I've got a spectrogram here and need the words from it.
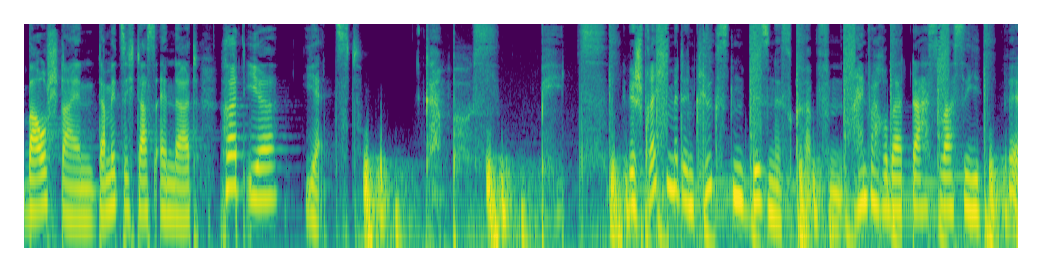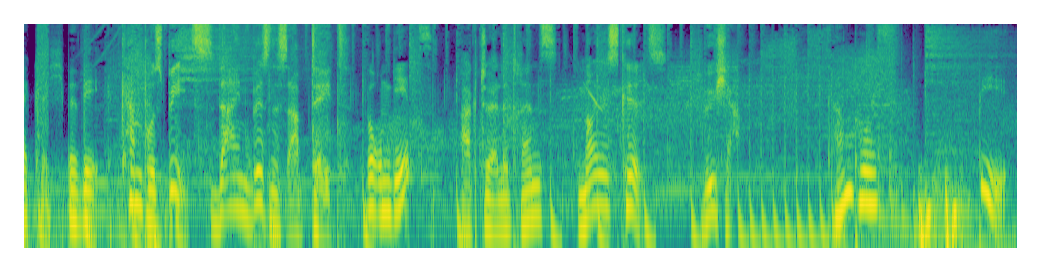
Baustein, damit sich das ändert, hört ihr jetzt. Campus Beats. Wir sprechen mit den klügsten Businessköpfen einfach über das, was sie wirklich bewegt. Campus Beats, dein Business Update. Worum geht's? Aktuelle Trends, neue Skills, Bücher. Campus Beats.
